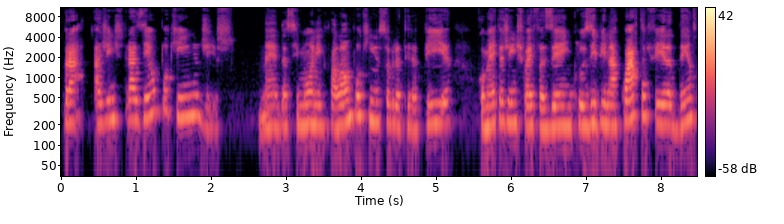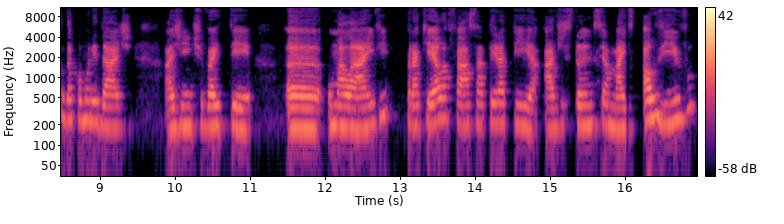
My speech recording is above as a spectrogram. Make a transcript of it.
Para a gente trazer um pouquinho disso, né? Da Simone falar um pouquinho sobre a terapia, como é que a gente vai fazer. Inclusive, na quarta-feira, dentro da comunidade, a gente vai ter uh, uma live para que ela faça a terapia à distância, mas ao vivo,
